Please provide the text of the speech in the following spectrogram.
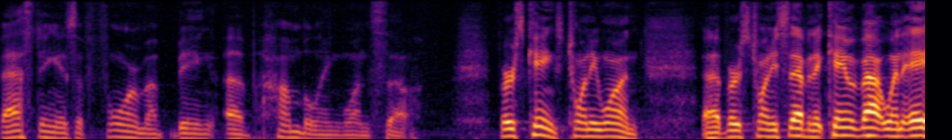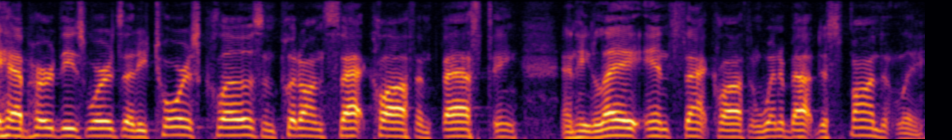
Fasting is a form of being of humbling oneself. 1 Kings 21 uh, verse 27 It came about when Ahab heard these words that he tore his clothes and put on sackcloth and fasting, and he lay in sackcloth and went about despondently.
